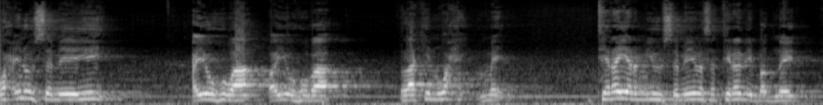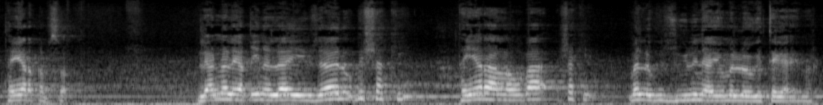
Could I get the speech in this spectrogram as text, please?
wax inuu sameeyey ayuu hubaa ayuu hubaa. Laakiin wax ma tiro yar miyuu sameeyey mase tiradii badnayd tan yar qabso. Lianna alyaqiina laa yuzaalu bishaki tan yaraa la hubaa shaki ma lagu zuulinayo ma looga tegaayo marka.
